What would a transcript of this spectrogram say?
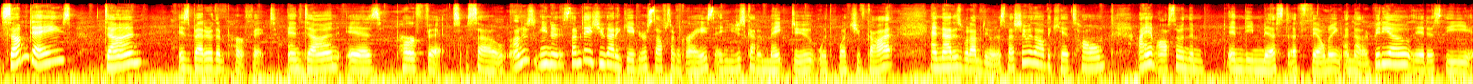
some days done is better than perfect, and done is perfect. So, I'm just, you know, some days you got to give yourself some grace and you just got to make do with what you've got. And that is what I'm doing, especially with all the kids home. I am also in the in the midst of filming another video. It is the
